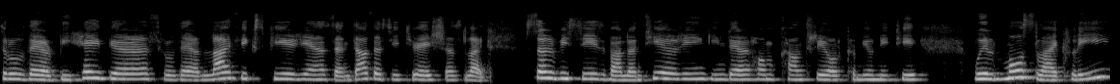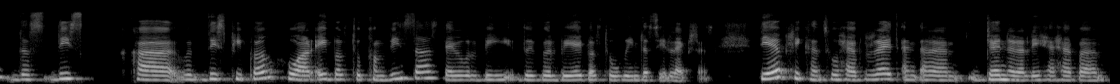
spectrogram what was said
through their behavior, through their life experience and other situations like services, volunteering in their home country or community, will most likely, this, this uh, these people who are able to convince us, they will be they will be able to win the elections. The applicants who have read and um, generally have um,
